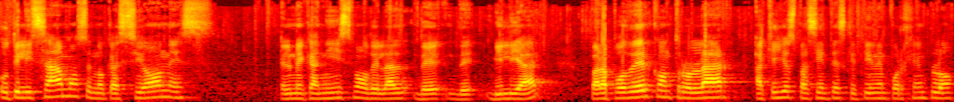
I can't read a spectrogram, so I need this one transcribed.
utilizamos en ocasiones el mecanismo de, biliar para poder controlar aquellos pacientes que tienen, por ejemplo,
